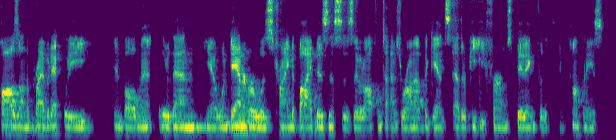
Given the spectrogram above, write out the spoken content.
pause on the private equity involvement other than you know when danaher was trying to buy businesses they would oftentimes run up against other pe firms bidding for the same companies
